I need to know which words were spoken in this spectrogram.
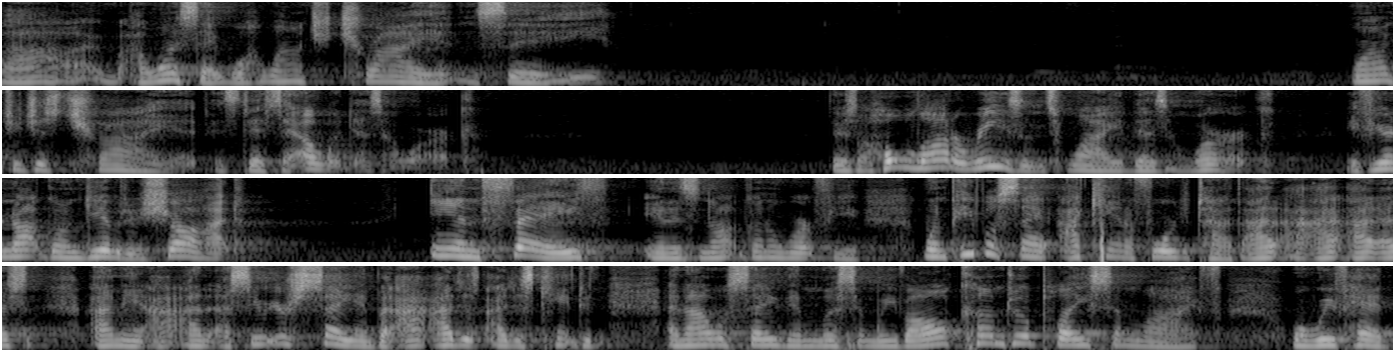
I, I want to say, well, why don't you try it and see? Why don't you just try it instead of say, oh, it doesn't work? There's a whole lot of reasons why it doesn't work. If you're not going to give it a shot, in faith and it's not going to work for you. When people say, I can't afford to tithe, I, I, I, I, mean, I, I, see what you're saying, but I, I, just, I just can't do that. And I will say to them, listen, we've all come to a place in life where we've had,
